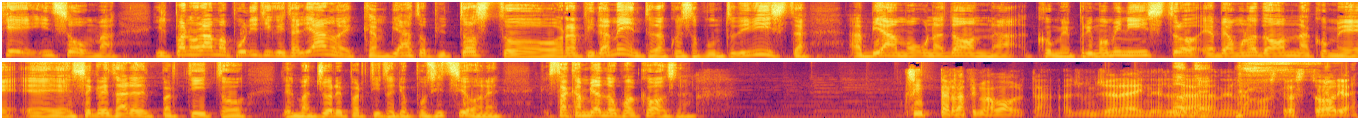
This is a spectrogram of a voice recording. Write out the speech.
che insomma il panorama politico italiano è cambiato piuttosto rapidamente da questo punto di vista. Abbiamo una donna come primo ministro e abbiamo una donna come eh, segretaria del partito, del maggiore partito di opposizione. Sta cambiando qualcosa? Sì, per la prima volta aggiungerei nella, nella nostra storia.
